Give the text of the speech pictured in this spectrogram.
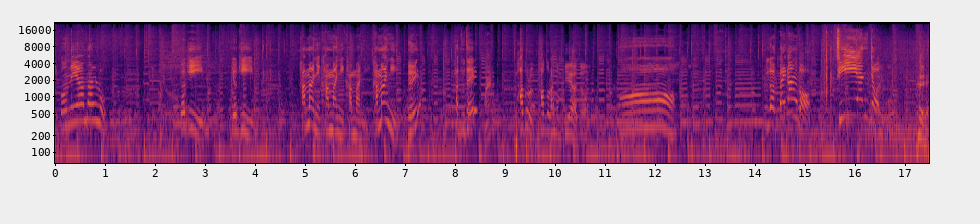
이번에야말로 여기 여기 가만히 가만히 가만히 가만히 엥? 가도 돼? 파도를 파도를 한번 피해야죠. 아. 이거 빨간 거. 뒤안전. 아이고.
